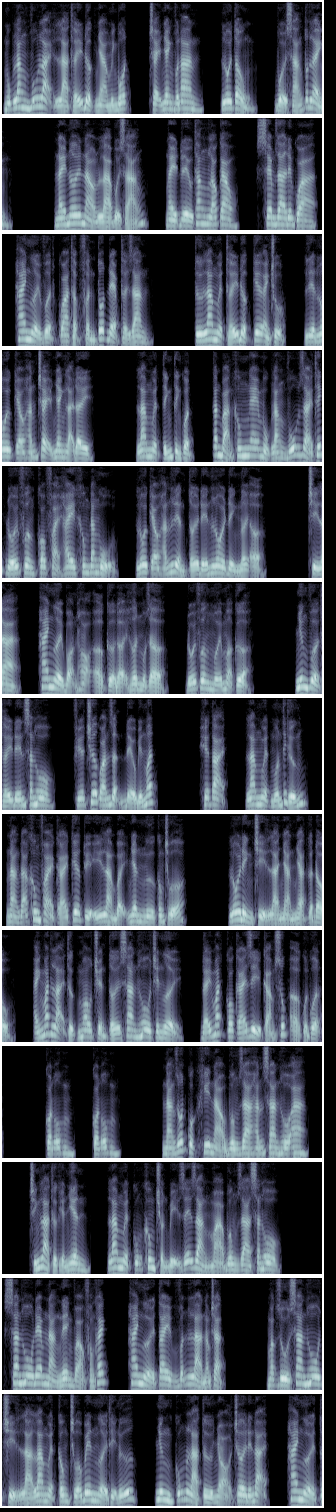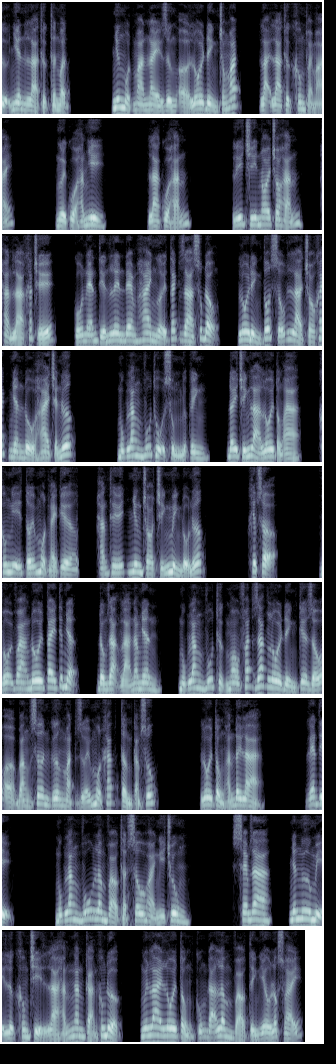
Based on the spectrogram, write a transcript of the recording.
Mục lăng vũ lại là thấy được nhà mình bốt, chạy nhanh vấn an, lôi tổng, buổi sáng tốt lành. Này nơi nào là buổi sáng, ngày đều thăng láo cao, xem ra đêm qua, hai người vượt qua thập phần tốt đẹp thời gian. Từ Lam Nguyệt thấy được kia ảnh chụp, liền lôi kéo hắn chạy nhanh lại đây. Lam Nguyệt tính tình quật, căn bản không nghe Mục Lăng Vũ giải thích đối phương có phải hay không đang ngủ, lôi kéo hắn liền tới đến lôi đỉnh nơi ở. Chỉ là, hai người bọn họ ở cửa đợi hơn một giờ, đối phương mới mở cửa. Nhưng vừa thấy đến san hô, phía trước oán giận đều biến mất. Hiện tại, Lam Nguyệt muốn thích ứng, nàng đã không phải cái kia tùy ý làm bậy nhân ngư công chúa. Lôi đình chỉ là nhàn nhạt gật đầu, ánh mắt lại thực mau chuyển tới san hô trên người, đáy mắt có cái gì cảm xúc ở cuộn cuộn. Còn ôm, còn ôm. Nàng rốt cuộc khi nào buông ra hắn san hô A. Chính là thực hiển nhiên, Lam Nguyệt cũng không chuẩn bị dễ dàng mà buông ra san hô. San hô đem nàng nên vào phòng khách, hai người tay vẫn là nắm chặt. Mặc dù san hô chỉ là Lam Nguyệt công chúa bên người thị nữ, nhưng cũng là từ nhỏ chơi đến đại, hai người tự nhiên là thực thân mật. Nhưng một màn này dừng ở lôi đình trong mắt, lại là thực không thoải mái. Người của hắn nhi, là của hắn. Lý trí nói cho hắn, hẳn là khắc chế, cố nén tiến lên đem hai người tách ra xúc động, lôi đỉnh tốt xấu là cho khách nhân đổ hai chén nước. Mục lăng vũ thụ sủng nhược kinh, đây chính là lôi tổng A, không nghĩ tới một ngày kia, hắn thế nhưng cho chính mình đổ nước. Khiếp sợ. Vội vàng đôi tay tiếp nhận, đồng dạng là nam nhân, mục lăng vũ thực mau phát giác lôi đỉnh kia giấu ở băng sơn gương mặt dưới một khắc tầng cảm xúc. Lôi tổng hắn đây là ghen tị. Mục lăng vũ lâm vào thật sâu hoài nghi chung. Xem ra, nhân ngư mị lực không chỉ là hắn ngăn cản không được, nguyên lai lôi tổng cũng đã lâm vào tình yêu lốc xoáy.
